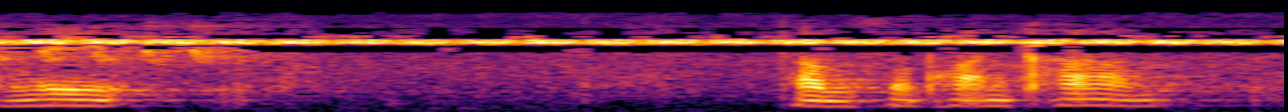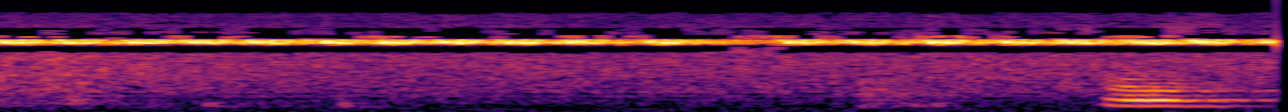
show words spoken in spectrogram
ทางนี้ทำสะพานข้ามอืม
